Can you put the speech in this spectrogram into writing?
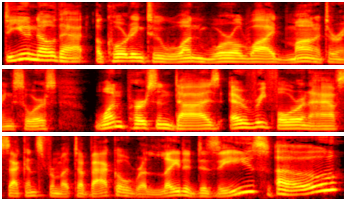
Do you know that, according to one worldwide monitoring source, one person dies every four and a half seconds from a tobacco related disease? Oh?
